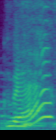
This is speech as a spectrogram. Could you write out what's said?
Grasshopper.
